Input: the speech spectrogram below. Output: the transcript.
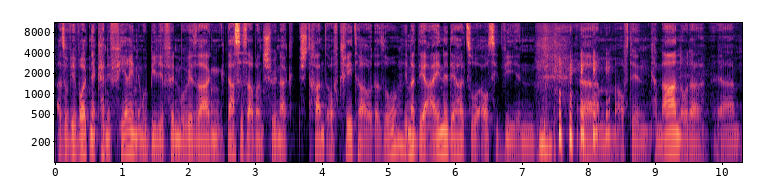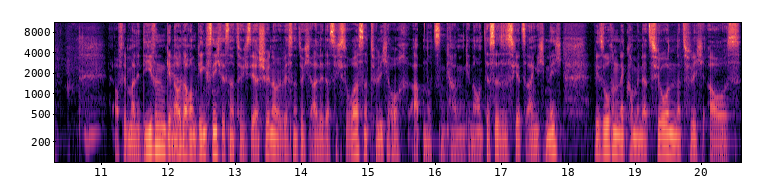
also wir wollten ja keine Ferienimmobilie finden, wo wir sagen, das ist aber ein schöner Strand auf Kreta oder so. Mhm. Immer der eine, der halt so aussieht wie in, ähm, auf den Kanaren oder ähm, auf den Malediven. Genau ja. darum ging es nicht. Ist natürlich sehr schön, aber wir wissen natürlich alle, dass ich sowas natürlich auch abnutzen kann. Genau. Und das ist es jetzt eigentlich nicht. Wir suchen eine Kombination natürlich aus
